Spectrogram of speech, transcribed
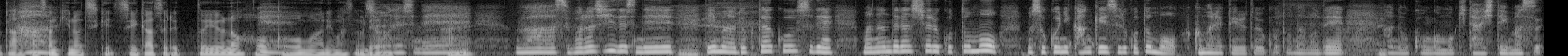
とか、はい。たくさん機能追追加するというの方向もありますので、そうですね、はい。うわー素晴らしいですね。で今ドクターコースで学んでらっしゃることも、まあ、そこに関係することも含まれているということなので、あの今後も期待しています。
